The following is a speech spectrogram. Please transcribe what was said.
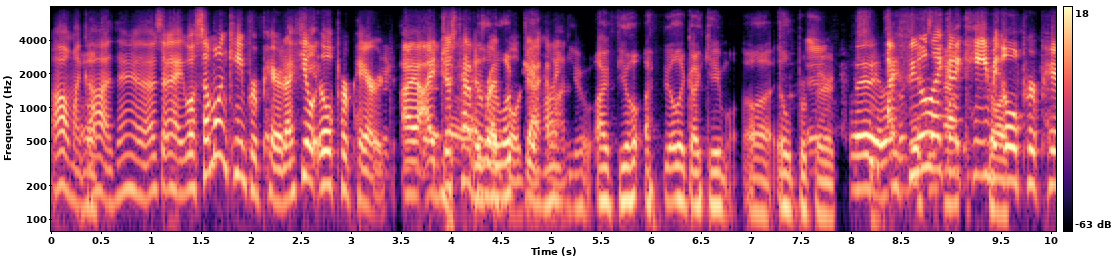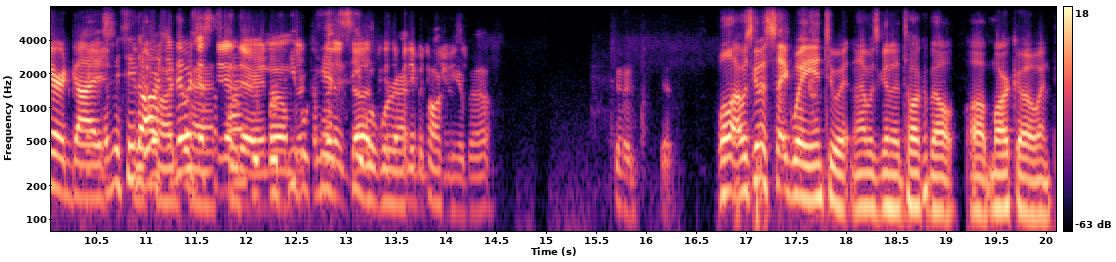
Oh my Oh. God! There- that's- okay. Well, someone came prepared. I feel ill prepared. I, I just have the As Red look Bull jacket behind on. you, I feel I feel like I came uh, ill prepared. Wait, I feel like I came scarf. ill prepared, guys. Let me see They the were, Arsenal. they were just sitting there, and Where um, people can't see what we're talking used about. Good. Good. Well, I was gonna segue into it, and I was gonna talk about uh, Marco and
